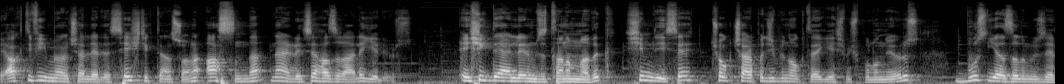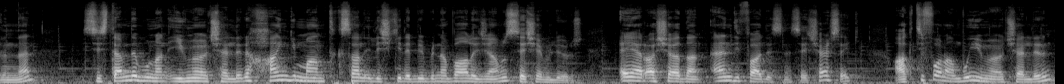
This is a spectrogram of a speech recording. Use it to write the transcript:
Ve aktif ivme ölçerleri de seçtikten sonra aslında neredeyse hazır hale geliyoruz. Eşik değerlerimizi tanımladık. Şimdi ise çok çarpıcı bir noktaya geçmiş bulunuyoruz. Bu yazılım üzerinden sistemde bulunan ivme ölçerleri hangi mantıksal ilişkiyle birbirine bağlayacağımızı seçebiliyoruz. Eğer aşağıdan end ifadesini seçersek aktif olan bu ivme ölçerlerin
